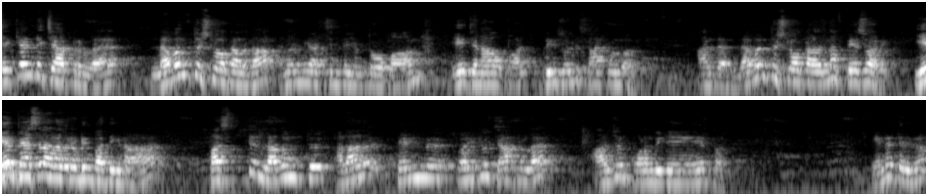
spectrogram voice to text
செகண்ட் சாப்டர்ல லெவன்த் ஸ்லோகால தான் அனன்யா சிந்தையும் தோமாம் ஏ ஜனா அப்படின்னு சொல்லிட்டு ஸ்டார்ட் பண்ணுவார். அந்த லெவன்த் ஸ்லோகால தான் பேசுவார். ஏன் பேசுறாரு அவர் அப்படின்னு பாத்தீங்கன்னா ஃபர்ஸ்ட் லெவன்த் அதாவது டென்னு வரைக்கும் சாப்டர்ல அர்ஜுன் புலம்பிட்டே இருப்பார். என்ன தெரியுதுன்னா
